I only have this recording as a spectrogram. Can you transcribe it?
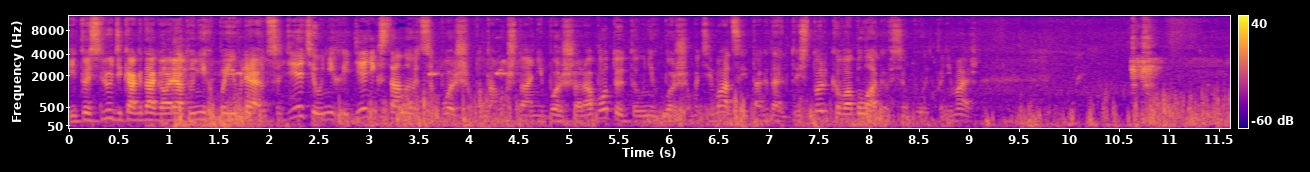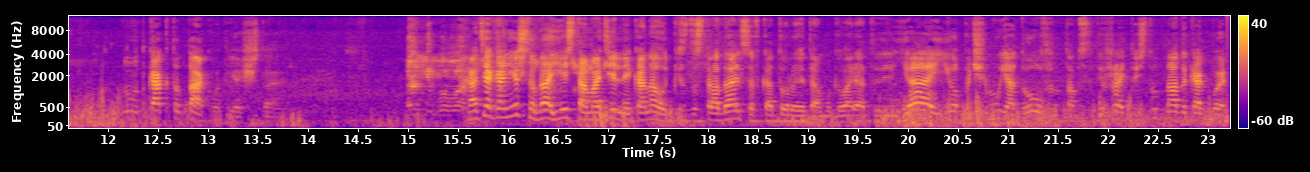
И то есть люди, когда говорят, у них появляются дети, у них и денег становится больше, потому что они больше работают, и у них больше мотивации и так далее. То есть только во благо все будет, понимаешь? Ну вот как-то так вот я считаю. Хотя, конечно, да, есть там отдельные каналы пиздострадальцев, которые там говорят, я ее, почему я должен там содержать. То есть тут надо как бы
